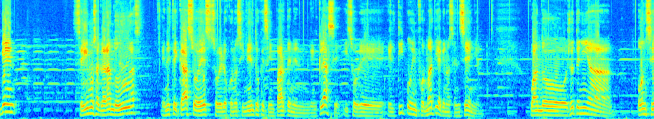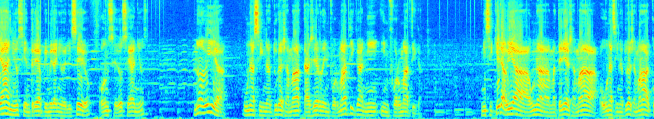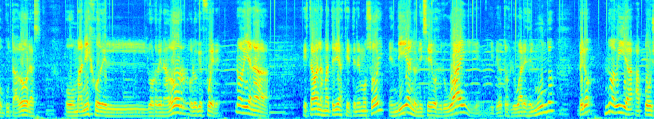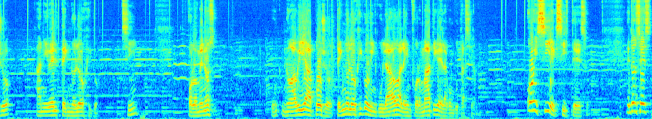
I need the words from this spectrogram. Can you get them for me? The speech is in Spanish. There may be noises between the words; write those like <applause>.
Bien, seguimos aclarando dudas. En este caso es sobre los conocimientos que se imparten en, clase y sobre el tipo de informática que nos enseñan. Cuando yo tenía 11 años y entré a primer año de liceo, 11, 12 años, no había una asignatura llamada taller de informática ni informática. Ni siquiera había una materia llamada o una asignatura llamada computadoras o manejo del ordenador o lo que fuere. No había nada. Estaban las materias que tenemos hoy en día en los liceos de Uruguay y de otros lugares del mundo, pero no había apoyo a nivel tecnológico. ¿sí? Por lo menos no había apoyo tecnológico vinculado a la informática y a la computación. Hoy sí existe eso. Entonces,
